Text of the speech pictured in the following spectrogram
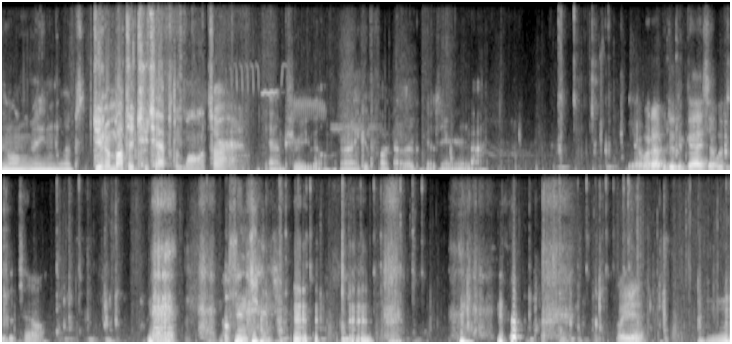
Long main lips. Dude, I'm about to two tap the mall. It's alright. Yeah, I'm sure you will. Alright, get the fuck out of there because you're gonna die. Yeah, what happened to the guys that went to the town? Nothing's. Oh yeah?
